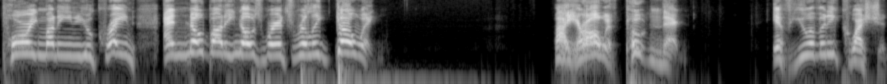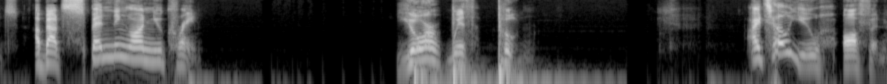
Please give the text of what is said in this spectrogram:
pouring money into Ukraine and nobody knows where it's really going. Ah, you're all with Putin then. If you have any questions about spending on Ukraine, you're with Putin. I tell you often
